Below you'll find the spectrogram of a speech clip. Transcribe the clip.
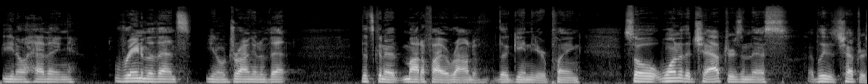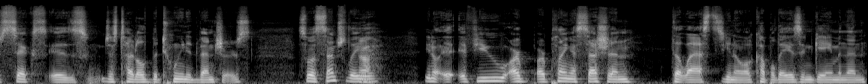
You know, having random events. You know, drawing an event that's going to modify a round of the game that you're playing. So one of the chapters in this, I believe it's chapter six, is just titled "Between Adventures." So essentially, Ah. you know, if you are are playing a session that lasts, you know, a couple days in game, and then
